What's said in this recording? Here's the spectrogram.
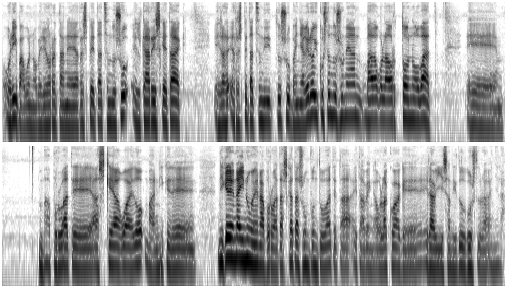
hori, ba, bueno, bere horretan errespetatzen duzu, elkarrizketak errespetatzen dituzu, baina gero ikusten duzunean badagola hor tono bat, e, ba, apur bat askeagoa edo, ba, nik ere nik ere nahi nuen apur bat askatasun puntu bat eta eta benga olakoak e, erabili izan ditut gustura gainera.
